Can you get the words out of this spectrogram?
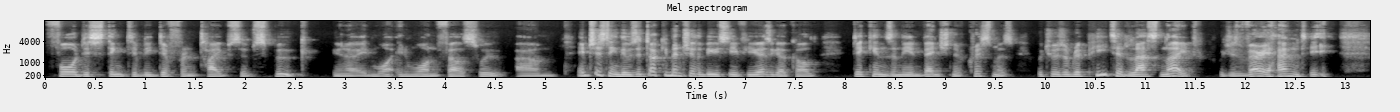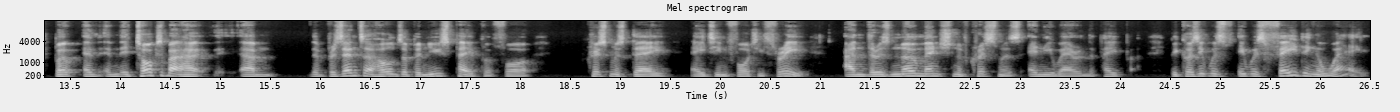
four distinctively different types of spook you know, in what in one fell swoop. Um, interesting. There was a documentary on the BBC a few years ago called Dickens and the Invention of Christmas, which was repeated last night, which is very handy. But and, and it talks about how um, the presenter holds up a newspaper for Christmas Day 1843, and there is no mention of Christmas anywhere in the paper because it was it was fading away,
